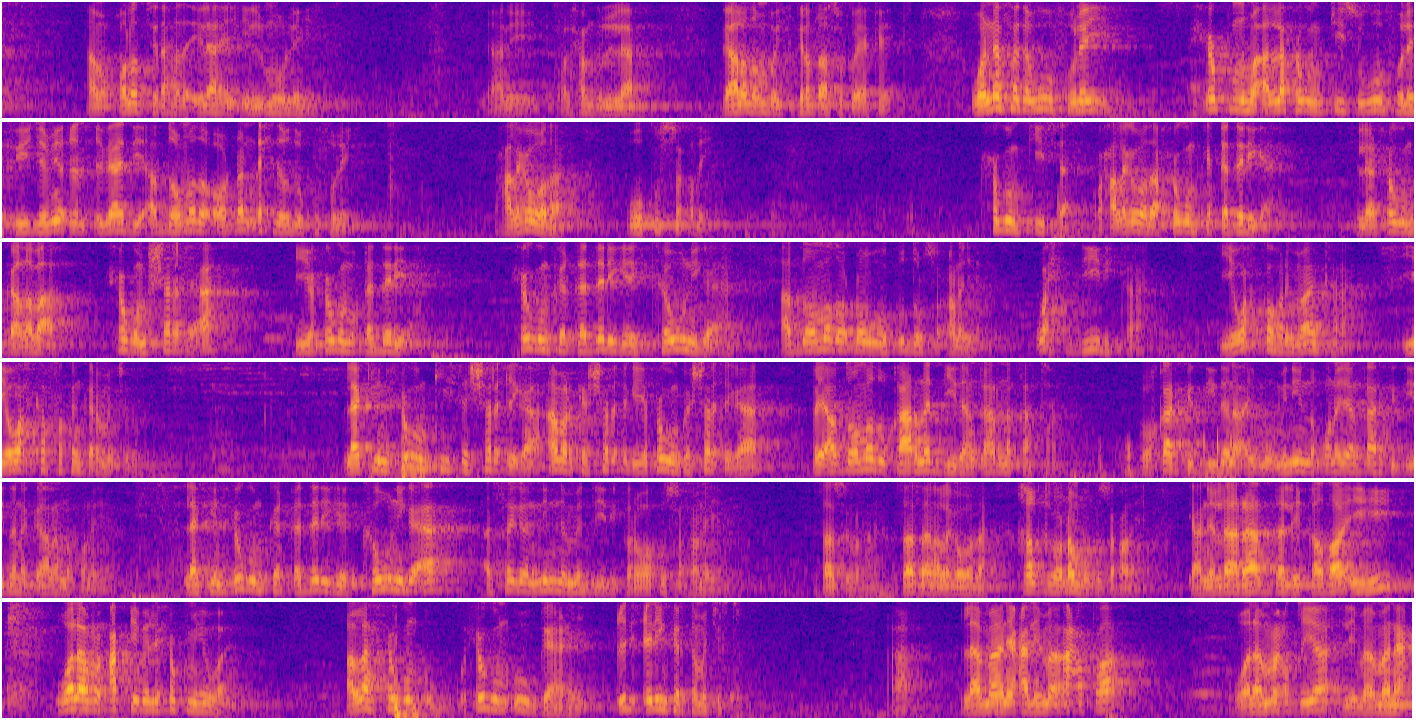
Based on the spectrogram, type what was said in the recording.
ama qolo tidhaahda ilaahay ilmuu leeyahay. Yani alxamdu lilah gaalada unbay fikradaasu ku ekayd. Wanafada wuu fulay xukmuhu alle xukumkiisu wuu fulay fii jamiici alcibaadi addoommada oo dhan dhexdooduu ku fulay. Waxaa laga wadaa wuu ku socday. Xukumkiisa waxaa laga wadaa xukumka qadariga ah. Ilaan xukumka laba ah xukum sharci ah iyo xukum qadari ah. Xukumka qadarigaee kowniga ah addoommadoo dhan wuu ku dul soconaya. Wax diidi kara iyo wax ka hor imaan kara iyo wax ka fakan kara ma jiro. Laakiin xukumkiisa sharciga amarka sharciga iyo xukumka sharcigaa bay addoommadu qaarna diidaan qaarna qaataan. Oo qaarka diidana ay mu'miniin noqonayaan qaarka diidana gaalo noqonayaan. Laakiin xukumka qadariga kowniga ah asaga ninna ma diidi karo waa ku soconaya saas manaa saasaana laga wadaa. Khalqigoo dhan buu ku soconaya. Yani laa raadda liqadaa'ihi walaa mucaqiba lixukmihi waa. Allah xugum xugum uu gaadhay cid celin karta ma jirto. Laa maanica limaa acطaa walaa mucطiya lima manac.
